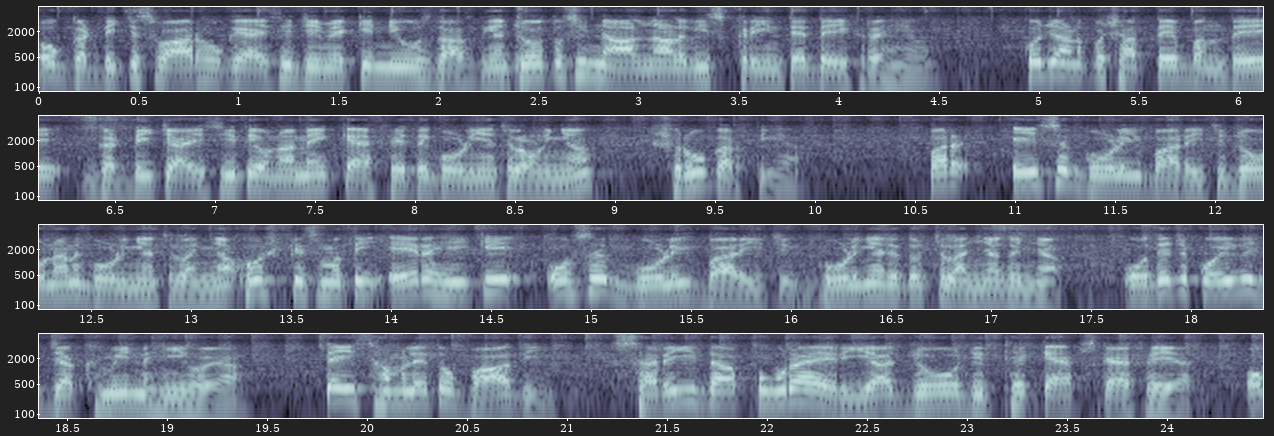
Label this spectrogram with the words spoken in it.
ਉਹ ਗੱਡੀ 'ਚ ਸਵਾਰ ਹੋ ਕੇ ਆਏ ਸੀ, ਜਿਵੇਂ ਕਿ ਨਿਊਜ਼ ਦੱਸਦੀਆਂ, ਜੋ ਤੁਸੀਂ ਨਾਲ-ਨਾਲ ਵੀ ਸਕਰੀਨ ਤੇ ਦੇਖ ਰਹੇ ਹੋ। ਕੁਝ ਅਣਪਛਾਤੇ ਬੰਦੇ ਗੱਡੀ 'ਚ ਆਏ ਸੀ ਤੇ ਉਹਨਾਂ ਨੇ ਕੈਫੇ ਤੇ ਗੋਲੀਆਂ ਚਲਾਉਣੀਆਂ ਸ਼ੁਰੂ ਕਰਤੀਆਂ। ਪਰ ਇਸ ਗੋਲੀਬਾਰੀ 'ਚ ਜੋ ਉਹਨਾਂ ਨੇ ਗੋਲੀਆਂ ਚਲਾਈਆਂ, ਖੁਸ਼ਕਿਸਮਤੀ ਇਹ ਰਹੀ ਕਿ ਉਸ ਗੋਲੀਬਾਰੀ 'ਚ ਗੋਲੀਆਂ ਜਦੋਂ ਚਲਾਈਆਂ ਗਈਆਂ, ਉਹਦੇ 'ਚ ਕੋਈ ਵੀ ਜ਼ਖਮੀ ਨਹੀਂ ਹੋਇਆ। ਤੇ ਇਸ ਹਮਲੇ ਤੋਂ ਬਾਅਦ ਹੀ ਸਰੀ ਦਾ ਪੂਰਾ ਏਰੀਆ ਜੋ ਜਿੱਥੇ ਕੈਪਸ ਕੈਫੇ ਹੈ ਉਹ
